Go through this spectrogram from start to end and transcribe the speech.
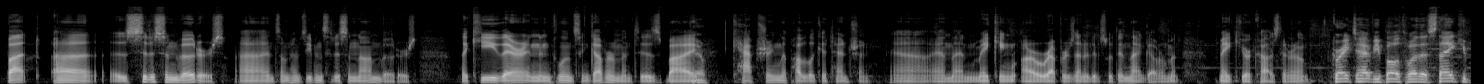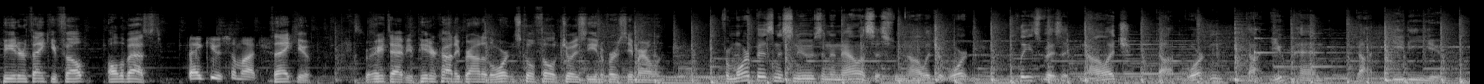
But uh, citizen voters, uh, and sometimes even citizen non voters, the key there in influencing government is by Yeah. capturing the public attention uh, and then making our representatives within that government make your cause their own. Great to have you both with us. Thank you, Peter. Thank you, Phil. All the best. Thank you so much. Thank you. Great to have you. Peter Conti Brown of the Wharton School, Philip Joyce, the University of Maryland. For more business news and analysis from Knowledge at Wharton, please visit knowledge.wharton.upenn.edu.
